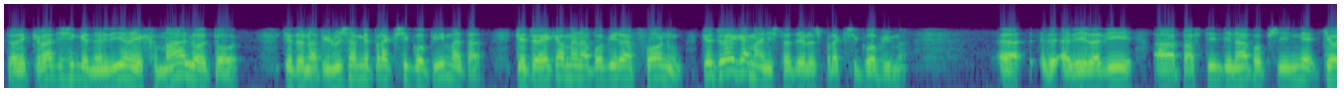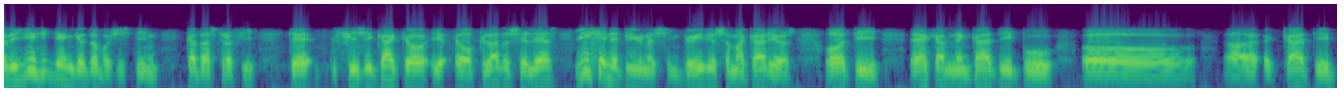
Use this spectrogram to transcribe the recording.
τον κράτησε και τον ίδιο εχμάλωτο και τον απειλούσαν με πραξικοπήματα και το έκαναν απόπειρα φόνου και το έκαναν στο τέλος πραξικόπημα. Ε, δηλαδή από αυτήν την άποψη ναι, και οδηγήθηκε και ο τόπος στην καταστροφή. Και φυσικά και ο, ο κλάδος ελέας είχε επίγνωση και ο ίδιος ο Μακάριος ότι έκαμνε κάτι που κάτι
